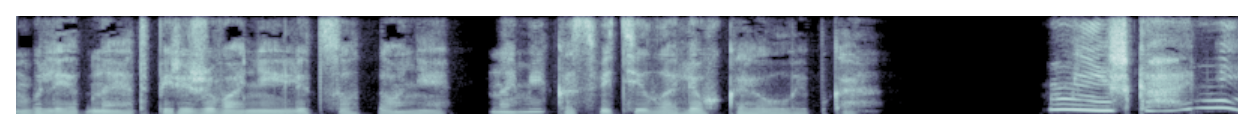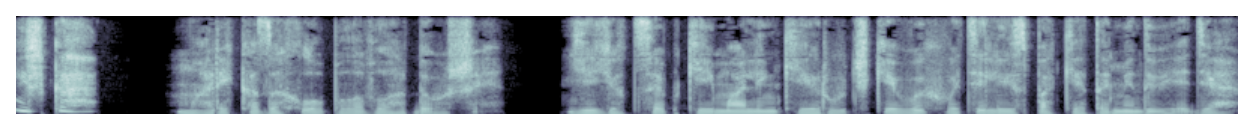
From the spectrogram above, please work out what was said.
Бледное от переживания лицо Тони на миг осветила легкая улыбка. «Мишка, Мишка!» Марика захлопала в ладоши. Ее цепкие маленькие ручки выхватили из пакета медведя.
